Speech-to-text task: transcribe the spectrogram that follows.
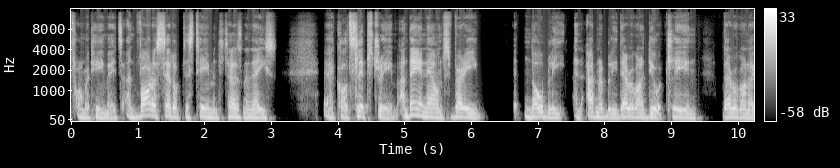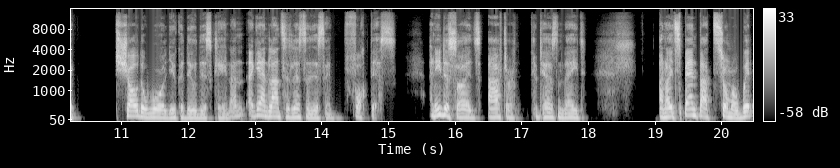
former teammates. And Vaughters set up this team in 2008 uh, called Slipstream. And they announced very nobly and admirably they were going to do it clean. They were going to show the world you could do this clean. And again, Lance is listening to this saying, fuck this. And he decides after 2008, and I'd spent that summer with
